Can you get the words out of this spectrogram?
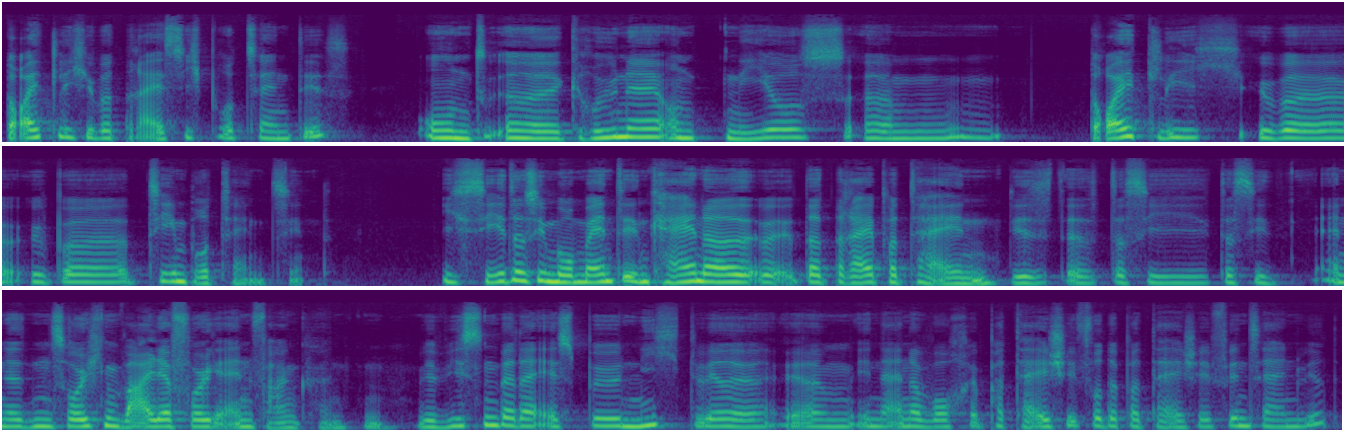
deutlich über 30 Prozent ist und äh, Grüne und Neos ähm, deutlich über, über 10 Prozent sind. Ich sehe das im Moment in keiner der drei Parteien, dass sie, dass sie einen solchen Wahlerfolg einfahren könnten. Wir wissen bei der SPÖ nicht, wer ähm, in einer Woche Parteichef oder Parteichefin sein wird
